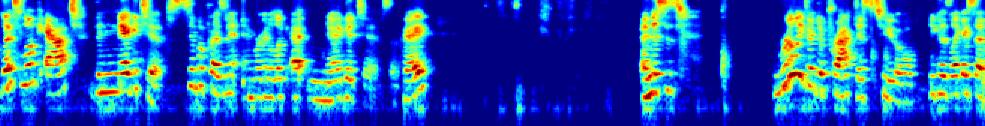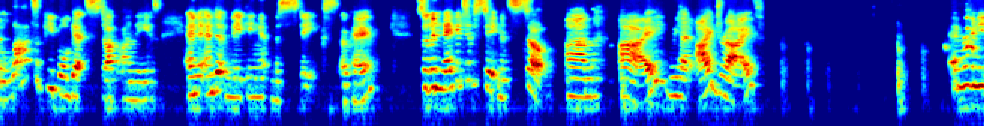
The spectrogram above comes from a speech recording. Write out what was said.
Let's look at the negatives, simple present, and we're going to look at negatives, okay? And this is really good to practice too, because like I said, lots of people get stuck on these and end up making mistakes, okay? So the negative statements, so um, I, we had I drive, and we're gonna,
